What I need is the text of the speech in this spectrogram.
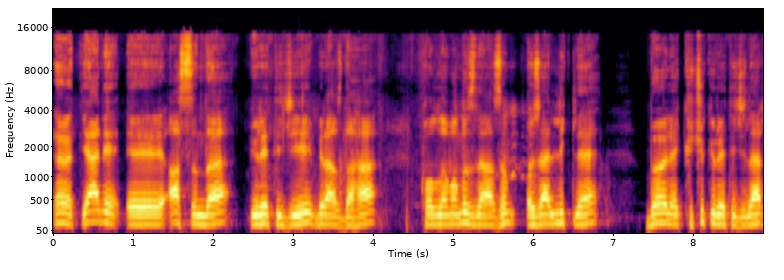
Evet yani e, aslında üreticiyi biraz daha kollamamız lazım. Özellikle böyle küçük üreticiler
